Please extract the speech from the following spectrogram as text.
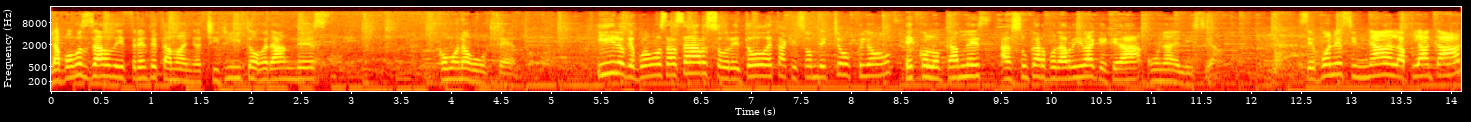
La podemos usar de diferentes tamaños, chiquitos, grandes, como nos guste. Y lo que podemos hacer, sobre todo estas que son de choclo, es colocarles azúcar por arriba que queda una delicia. Se pone sin nada la placa.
